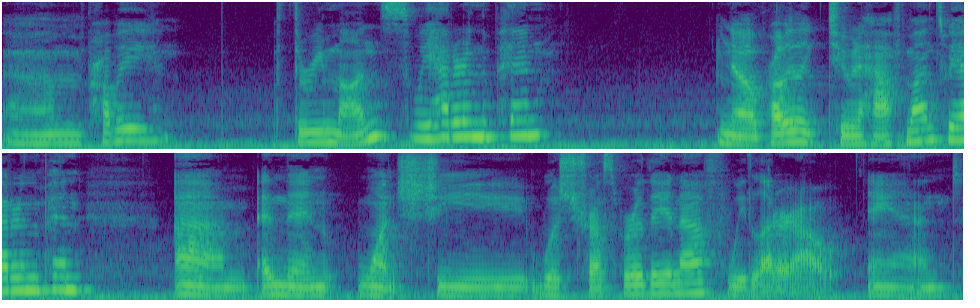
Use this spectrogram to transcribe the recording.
um, probably three months we had her in the pin. No, probably like two and a half months we had her in the pin. Um, and then once she was trustworthy enough, we let her out. And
